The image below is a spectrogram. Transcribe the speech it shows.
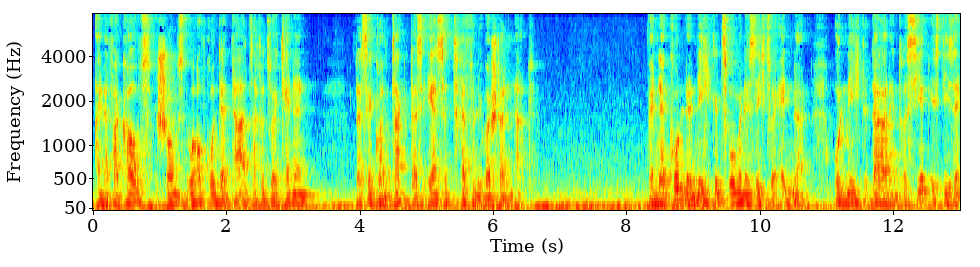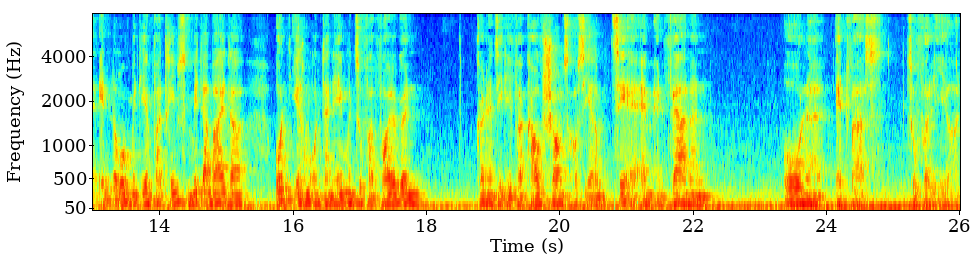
eine Verkaufschance nur aufgrund der Tatsache zu erkennen, dass der Kontakt das erste Treffen überstanden hat. Wenn der Kunde nicht gezwungen ist, sich zu ändern und nicht daran interessiert ist, diese Änderung mit ihrem Vertriebsmitarbeiter und Ihrem Unternehmen zu verfolgen, können Sie die Verkaufschance aus Ihrem CRM entfernen, ohne etwas zu verlieren.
